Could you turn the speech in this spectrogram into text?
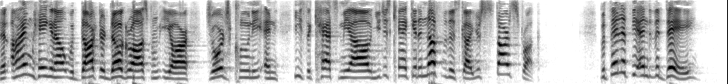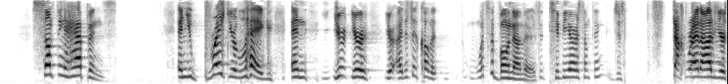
that I'm hanging out with Dr. Doug Ross from ER, George Clooney, and he's the cat's meow, and you just can't get enough of this guy. You're starstruck. But then at the end of the day, something happens. And you break your leg, and you're, you're, you're I just call it, what's the bone down there? Is it tibia or something? Just stuck right out of your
